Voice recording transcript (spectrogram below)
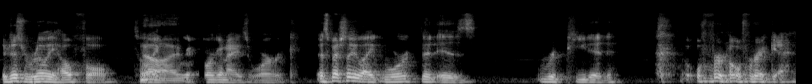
they're just really helpful to No, like I- organize work, especially like work that is repeated over and over again.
